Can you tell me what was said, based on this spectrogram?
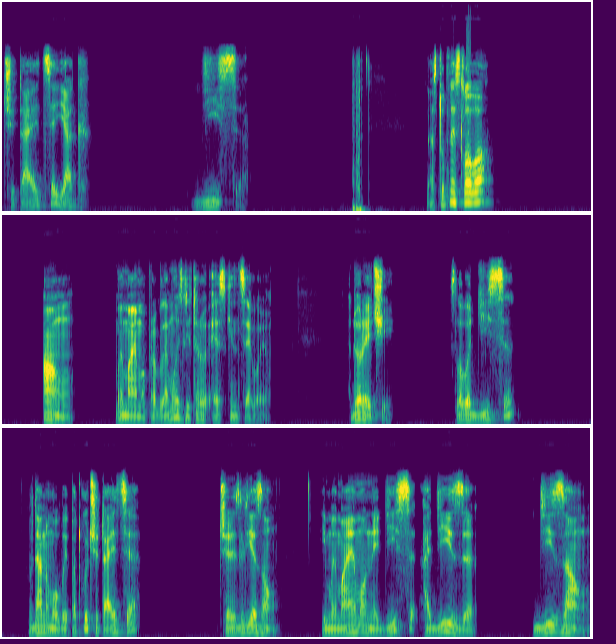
читається як діс. Наступне слово ан. Ми маємо проблему з літерою С кінцевою. До речі, слово діс в даному випадку читається через лієзон. І ми маємо не діс, а діз. Дізан.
